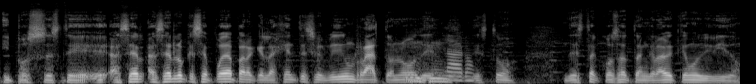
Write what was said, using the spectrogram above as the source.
y pues este, eh, hacer, hacer lo que se pueda para que la gente se olvide un rato, ¿no? De, Claro. de esto, de esta cosa tan grave que hemos vivido.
